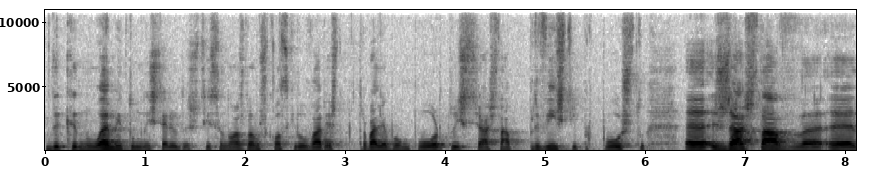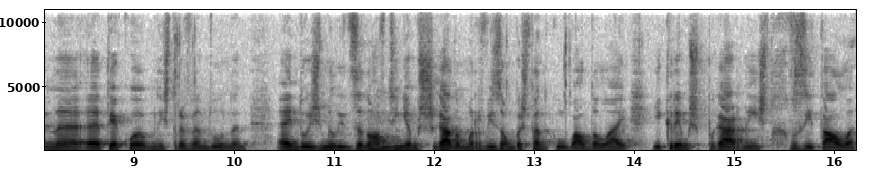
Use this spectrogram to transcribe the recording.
de que no âmbito do Ministério da Justiça nós vamos conseguir levar este trabalho a bom porto. Isto já está previsto e proposto. Uh, já estava uh, na, até com a Ministra Van Dunen em 2019 uhum. tínhamos chegado a uma revisão bastante global da lei e queremos pegar nisto, revisitá-la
